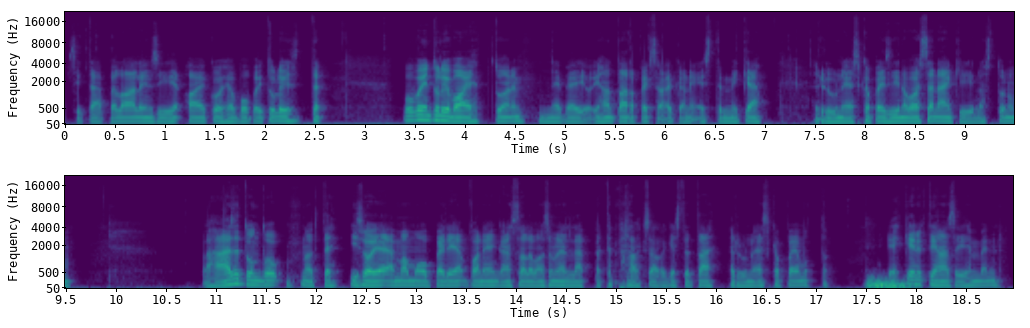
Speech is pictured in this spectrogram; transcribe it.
sitä pelailin siihen aikoihin ja Vovi tuli sitten, Voviin tuli vaihdettua, niin ne vei jo ihan tarpeeksi aikaa, niin ei sitten mikään Runescape siinä vaiheessa enää kiinnostunut. Vähän se tuntuu noiden isojen MMO-pelien fanien kanssa olevan sellainen läppä, että pelaaksa oikeasti jotain Runescapea, mutta ehkä nyt ihan siihen mennyt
